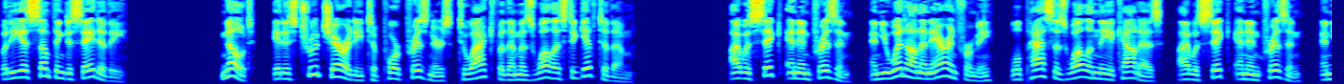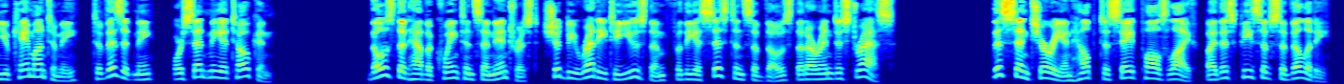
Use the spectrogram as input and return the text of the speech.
but he has something to say to thee. Note, it is true charity to poor prisoners to act for them as well as to give to them. I was sick and in prison, and you went on an errand for me, will pass as well in the account as, I was sick and in prison, and you came unto me, to visit me, or sent me a token. Those that have acquaintance and interest should be ready to use them for the assistance of those that are in distress. This centurion helped to save Paul's life by this piece of civility,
